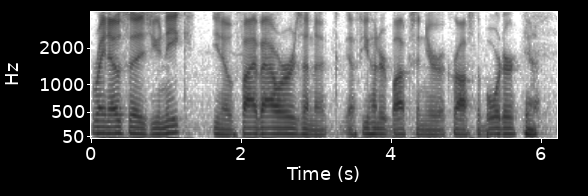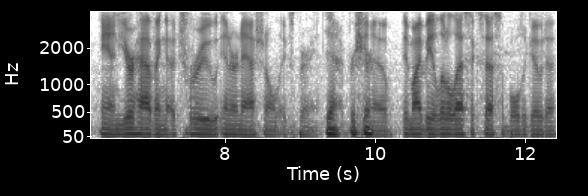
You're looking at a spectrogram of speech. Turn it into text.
Reynosa is unique. You know, five hours and a, a, few hundred bucks, and you're across the border. Yeah. And you're having a true international experience. Yeah, for sure. You know, it might be a little less accessible to go to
